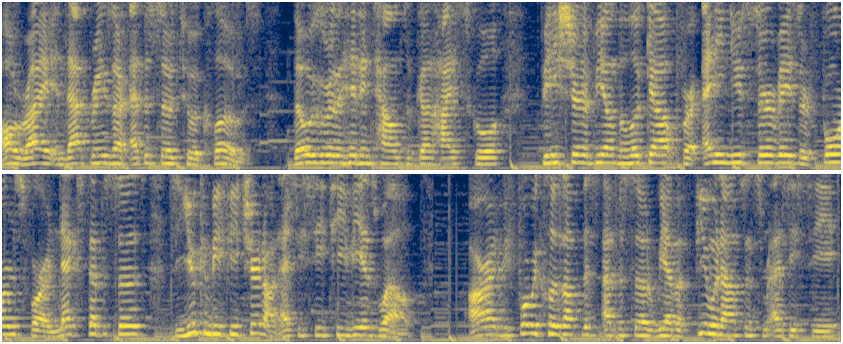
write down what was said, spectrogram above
Alright, and that brings our episode to a close. Those were the hidden talents of Gunn High School. Be sure to be on the lookout for any new surveys or forms for our next episodes so you can be featured on SEC TV as well. Alright, before we close off this episode, we have a few announcements from SEC.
